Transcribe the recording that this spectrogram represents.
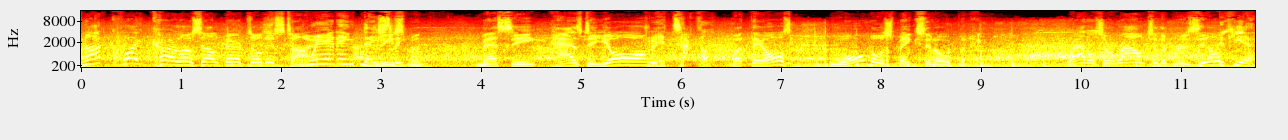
Not quite Carlos Alberto this time. Waiting nicely. Griezmann, Messi has De Jong. Great tackle. But they also, who almost makes an opening. Rattles around to the Brazil. Here.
